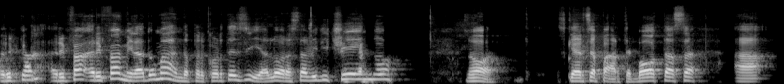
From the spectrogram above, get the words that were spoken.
Rifa, rifa, rifammi la domanda per cortesia. Allora, stavi dicendo... No, scherzi a parte, Bottas ha,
